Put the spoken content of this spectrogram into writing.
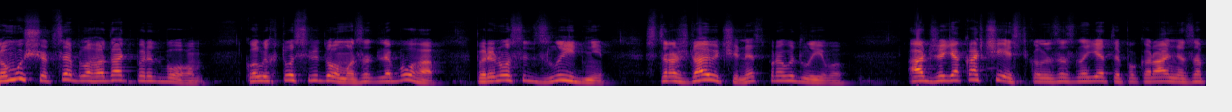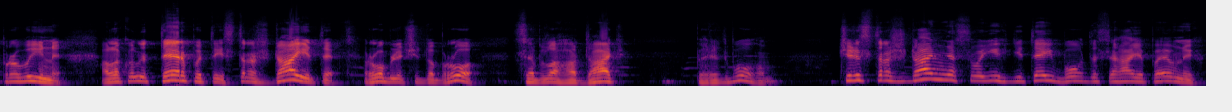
Тому що це благодать перед Богом, коли хто свідомо задля Бога переносить злидні, страждаючи несправедливо. Адже яка честь, коли зазнаєте покарання за провини, але коли терпите і страждаєте, роблячи добро, це благодать перед Богом. Через страждання своїх дітей Бог досягає певних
